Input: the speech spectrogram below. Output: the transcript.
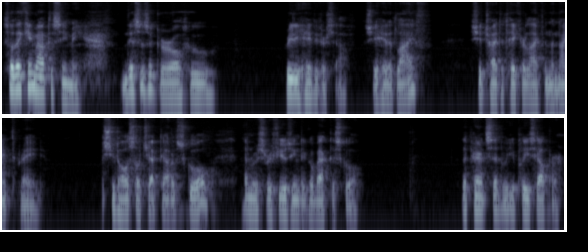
So they came out to see me. This is a girl who really hated herself. She hated life. She tried to take her life in the ninth grade. She'd also checked out of school and was refusing to go back to school. The parents said, Will you please help her?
